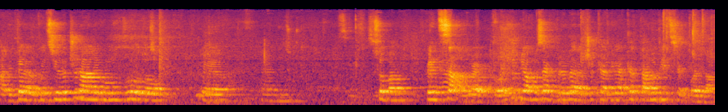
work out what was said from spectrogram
all'interno del Consiglio regionale con un voto eh, insomma pensato ecco, e dobbiamo sempre andare a cercare di raccattare notizie e là.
